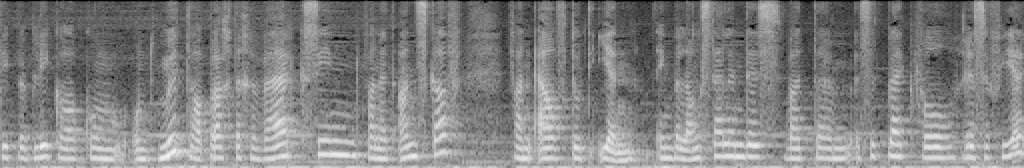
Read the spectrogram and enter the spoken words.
die publiek haar kom ontmoet, haar pragtige werk sien van dit aanskaf van 11 tot 1 en belangstellendes wat ehm, 'n um, sitplek wil reserveer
